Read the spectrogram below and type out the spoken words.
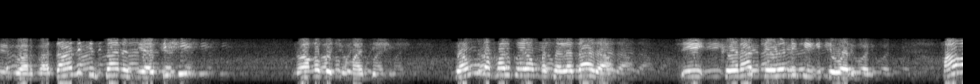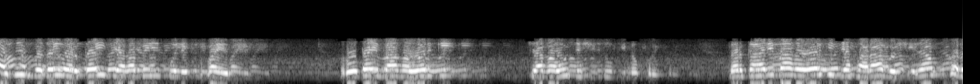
چیز ورکړه دا نه چې ستانه زیاتی شي نو هغه به جماعت شي زموږ د خلکو یو مسله دا ده چې خیرات ډېر نه کیږي چې ورګي هغه څه بدای ورګي چې هغه بالکل ایکسپایر شي روټای باغ ورګي چې هغه وته شي څوک نه خوري ترکاری باغ ورګي چې خراب شي دا کر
